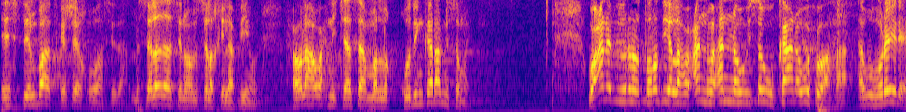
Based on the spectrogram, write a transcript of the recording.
istinbaadka sheekhu waa sidaa masaladaasina waa masale khilaafiya xoolaha wax nijaasaa ma la quudin karaa mise may wacan abi hurayrata radi allahu canhu anahu isagu kaana wuxuu ahaa abu hurayre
